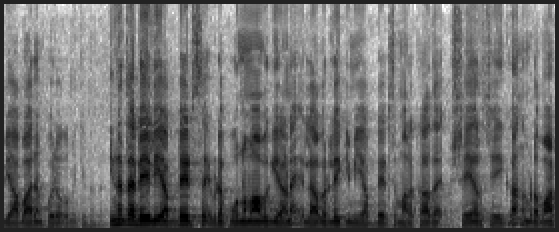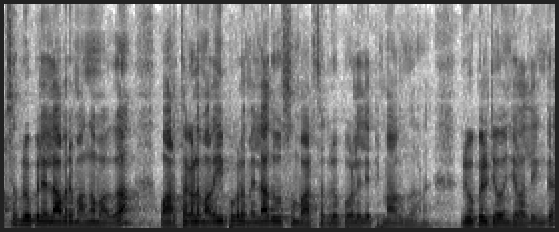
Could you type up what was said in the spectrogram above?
വ്യാപാരം പുരോഗമിക്കുന്നത്. ഇന്നത്തെ ഡെയിലി അപ്ഡേറ്റ്സ് ഇവിടെ പൂർണമാവുകയാണ്. എല്ലാവരിലേക്കും ഈ അപ്ഡേറ്റ്സ് മറക്കാതെ ഷെയർ ചെയ്യുക. നമ്മുടെ വാട്സപ്പ് ഗ്രൂപ്പിൽ എല്ലാവരും അംഗമാകുക. വാർത്തകളും അറിയിപ്പുകളും എല്ലാ ദിവസവും വാട്സപ്പ് ഗ്രൂപ്പുകളിൽ ലഭ്യമാകുന്നതാണ്. ഗ്രൂപ്പിൽ ജോയിൻ ചെയ്യാനുള്ള ലിങ്ക്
